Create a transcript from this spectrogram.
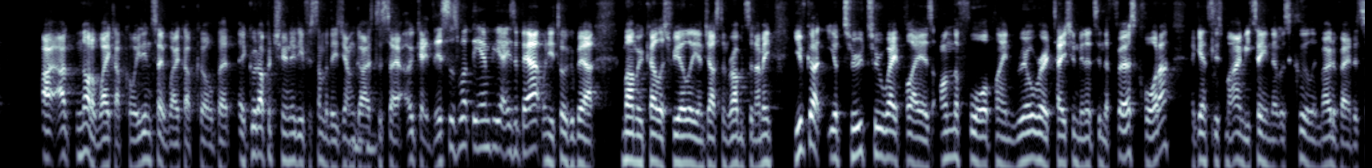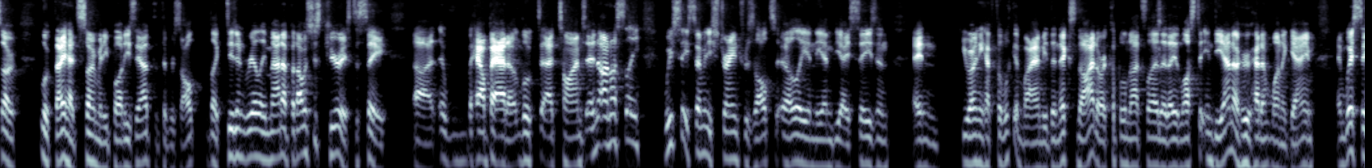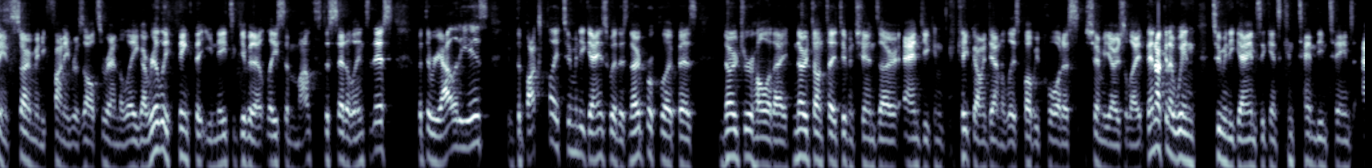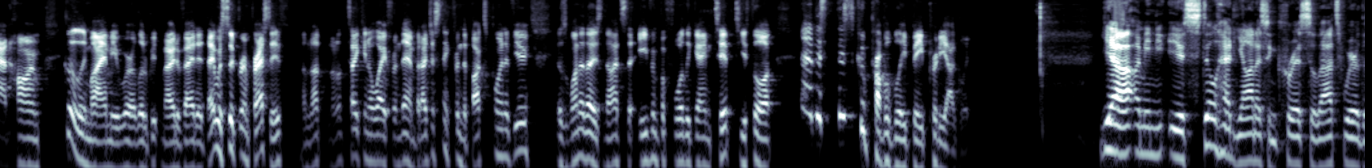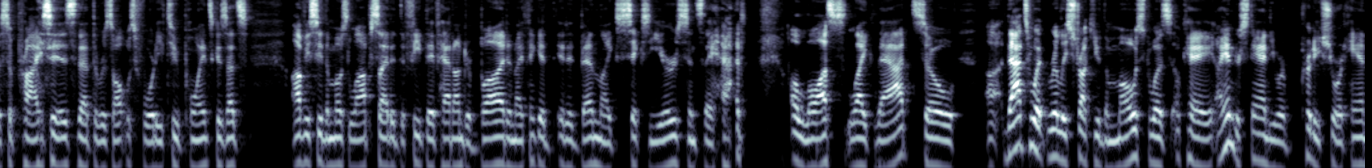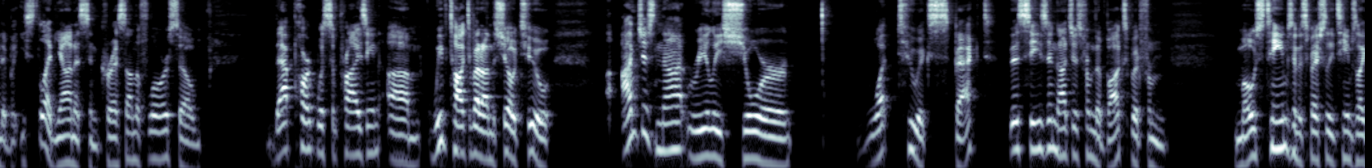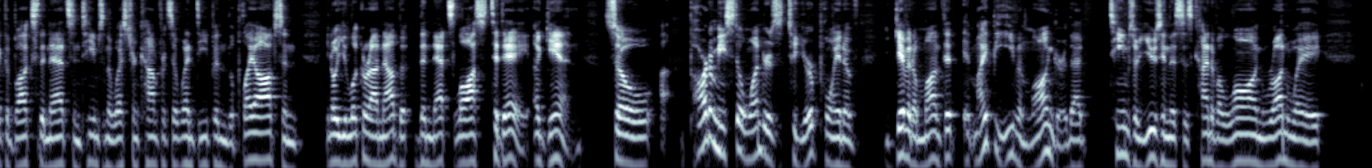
I, I, not a wake up call. He didn't say wake up call, but a good opportunity for some of these young guys mm-hmm. to say, okay, this is what the NBA is about. When you talk about Mamukelashvili and Justin Robinson, I mean, you've got your two two way players on the floor playing real rotation minutes in the first quarter against this Miami team that was clearly motivated. So, look, they had so many bodies out that the result like didn't really matter. But I was just curious to see uh, how bad it looked at times. And honestly, we see so many strange results early in the NBA season, and you only have to look at Miami the next night or a couple of nights later. They lost to Indiana, who hadn't won a game. And we're seeing so many funny results around the league. I really think that you need to give it at least a month to settle into this. But the reality is, if the Bucks play too many games where there's no Brook Lopez, no Jrue Holiday, no Donte DiVincenzo, and you can keep going down the list, Bobby Portis, Semi Ojeleye. They're not going to win too many games against contending teams at home. Clearly, Miami were a little bit motivated. They were super impressive. I'm not, I'm not taking away from them, but I just think from the Bucks' point of view, it was one of those nights that even before the game tipped, you thought, eh, this this could probably be pretty ugly. Yeah, I mean, you still had Giannis and Chris, so that's where the surprise is that the result was 42 points because that's obviously the most lopsided defeat they've had under Bud. And I think it, it had been like six years since they had a loss like that. So uh, that's what really struck you the most was okay, I understand you were pretty shorthanded, but you still had Giannis and Chris on the floor. So that part was surprising. Um, we've talked about it on the show too. I'm just not really sure what to expect this season, not just from the Bucks, but from most teams and especially teams like the bucks the nets and teams in the western conference that went deep into the playoffs and you know you look around now the, the nets lost today again so uh, part of me still wonders to your point of you give it a month it, it might be even longer that teams are using this as kind of a long runway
